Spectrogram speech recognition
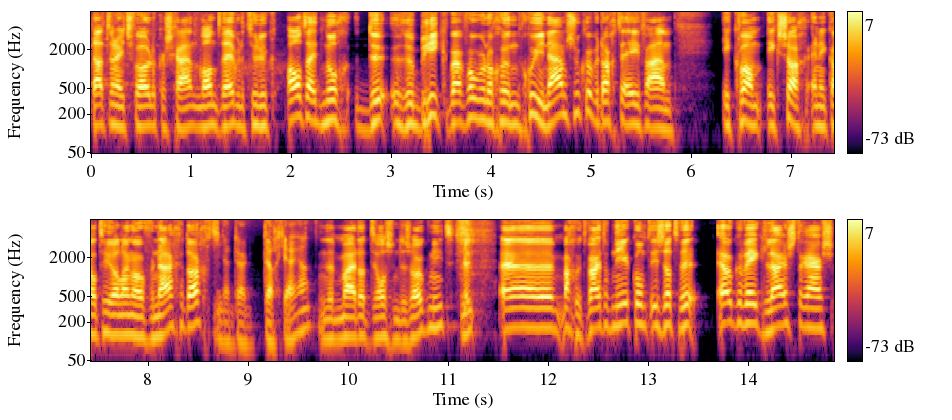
Laten we naar iets vrolijkers gaan, want we hebben natuurlijk altijd nog de rubriek waarvoor we nog een goede naam zoeken. We dachten even aan ik kwam, ik zag en ik had hier al lang over nagedacht. Ja, daar dacht jij aan. Maar dat was hem dus ook niet. Nee. Eh, maar goed, waar het op neerkomt is dat we elke week luisteraars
